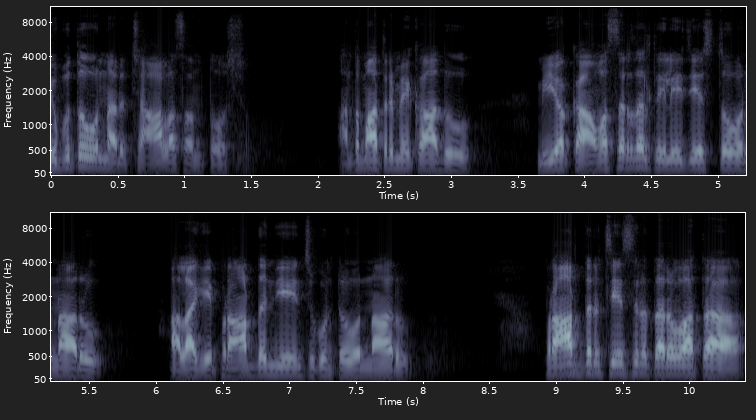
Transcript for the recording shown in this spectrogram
చెబుతూ ఉన్నారు. చాలా సంతోషం. అంత మాత్రమే కాదు మీ యొక్క అవసరతలు తెలియజేస్తూ ఉన్నారు. అలాగే ప్రార్థన చేయించుకుంటూ ఉన్నారు. ప్రార్థన చేసిన తర్వాత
